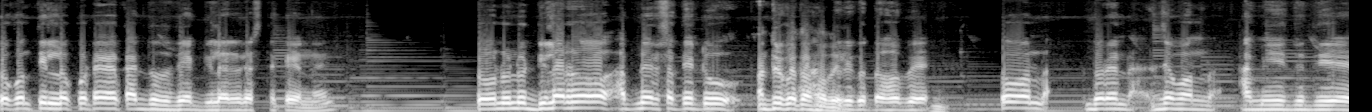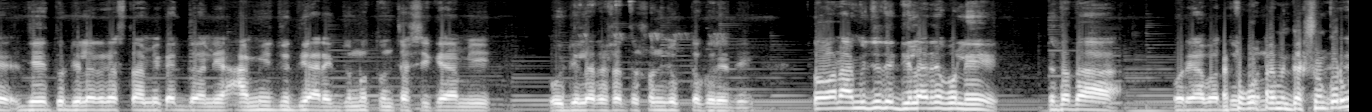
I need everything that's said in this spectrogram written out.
তখন তিন লক্ষ টাকার খাদ্য যদি এক ডিলারের কাছ থেকে নেন তখন হলো ডিলারও আপনার সাথে একটু আন্তরিকতা হবে। আন্তরিকতা হবে। তখন ধরেন যেমন আমি যদি যেহেতু ডিলারের কাছ থেকে আমি খাদ্য আনি আমি যদি আরেকজন নতুন চাষিকে আমি ওই ডিলারের সাথে সংযুক্ত করে দিই তখন আমি যদি ডিলারে বলি যে দাদা ওরে আবার পুকুরটা আমি দেখশন করব?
